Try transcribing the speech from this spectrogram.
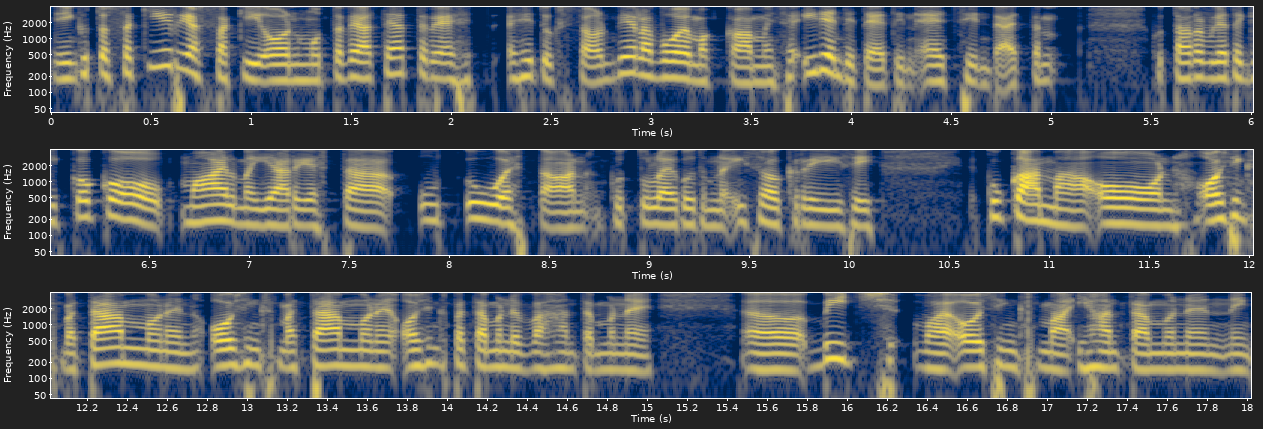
niin kuin tuossa kirjassakin on, mutta vielä teatteriesityksessä on vielä voimakkaammin se identiteetin etsintä, että kun tarvii jotenkin koko maailma järjestää u- uudestaan, kun tulee joku iso kriisi, kuka mä oon, oisinko mä tämmönen, oisinko mä tämmönen, oisinko mä tämmönen vähän tämmönen uh, bitch, vai oisinko mä ihan tämmönen, niin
